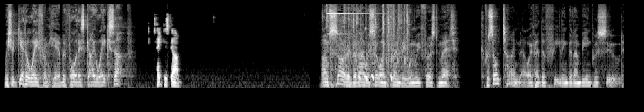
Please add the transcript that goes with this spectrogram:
We should get away from here before this guy wakes up. Take his gun. I'm sorry that I was so unfriendly when we first met. For some time now, I've had the feeling that I'm being pursued,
